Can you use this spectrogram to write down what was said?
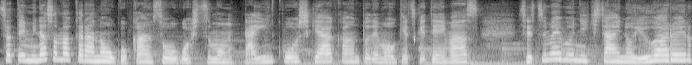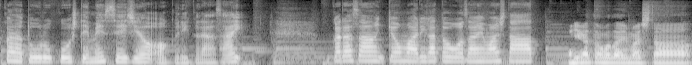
さて皆様からのご感想、ご質問、LINE 公式アカウントでも受け付けています。説明文に記載の URL から登録をしてメッセージをお送りください。岡田さん、今日もありがとうございました。ありがとうございました。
